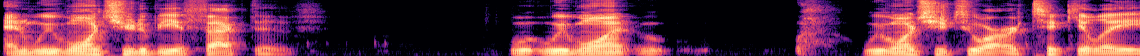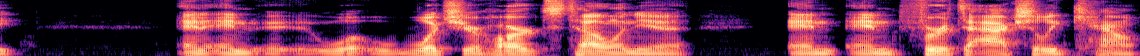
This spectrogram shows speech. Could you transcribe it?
And we want you to be effective. We want we want you to articulate and and uh, what your heart's telling you and and for it to actually count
